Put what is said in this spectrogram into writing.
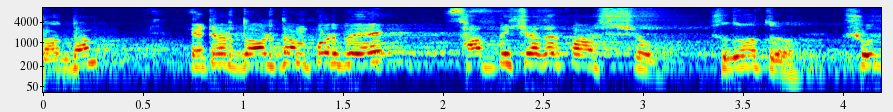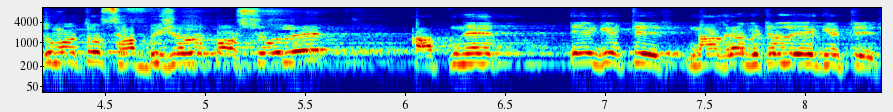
দরদাম? এটার দরদাম পড়বে ছাব্বিশ হাজার পাঁচশো। শুধুমাত্র? শুধুমাত্র ছাব্বিশ হাজার পাঁচশো হলে আপনার এ গেটের নাগরা বিটলে এ গেটের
